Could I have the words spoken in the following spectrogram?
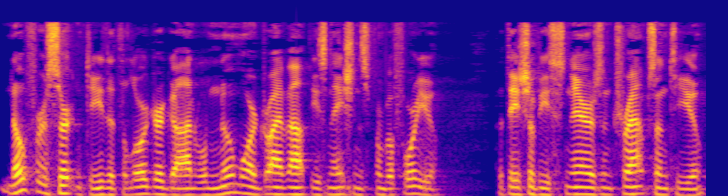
Know for a certainty that the Lord your God will no more drive out these nations from before you, but they shall be snares and traps unto you,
